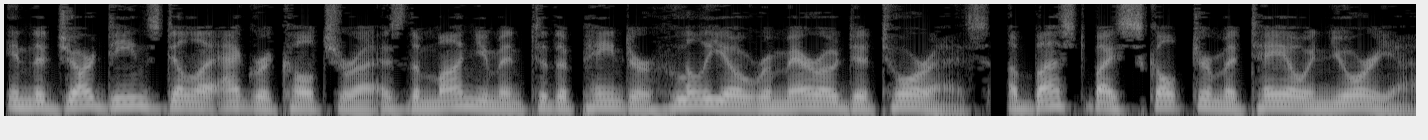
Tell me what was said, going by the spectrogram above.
In the Jardins de la Agricultura is the monument to the painter Julio Romero de Torres, a bust by sculptor Mateo Inurria,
